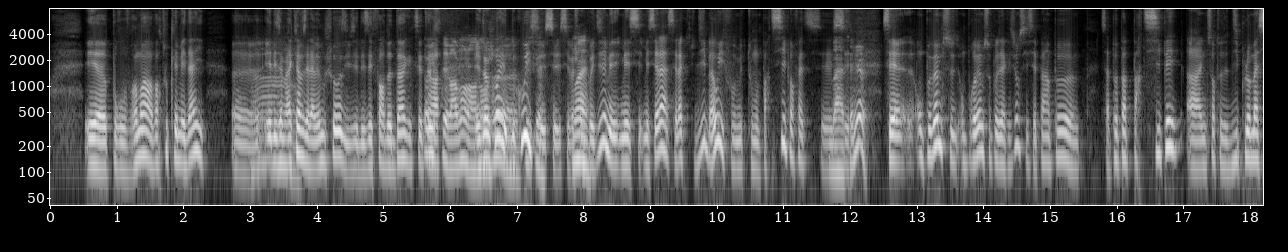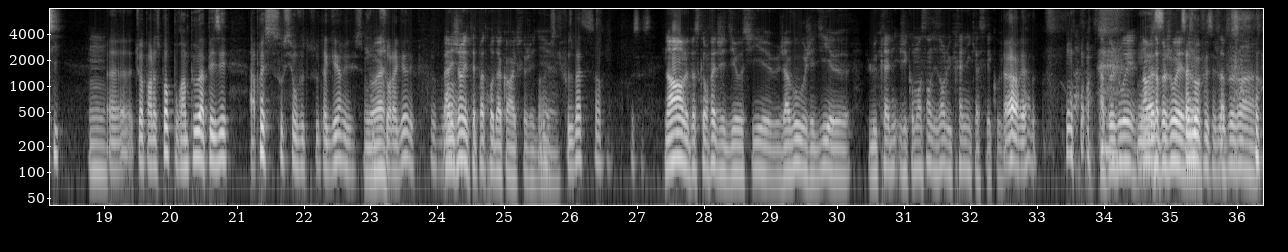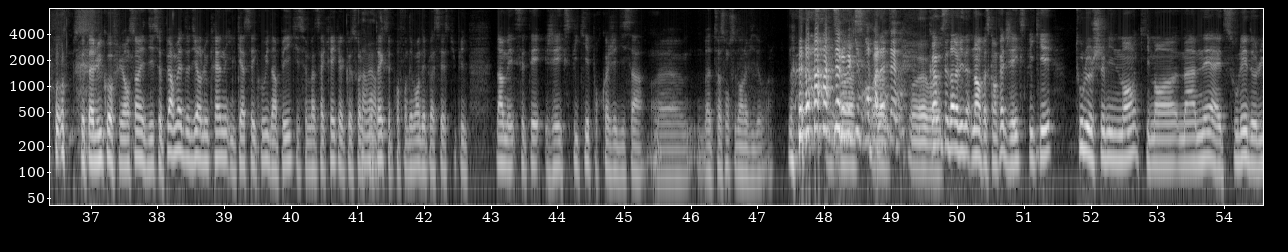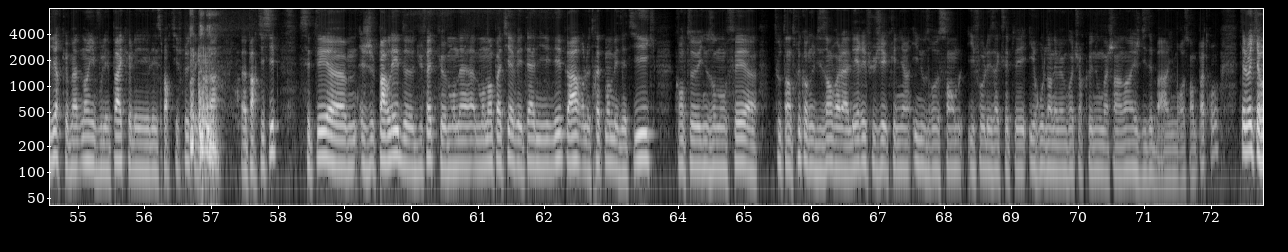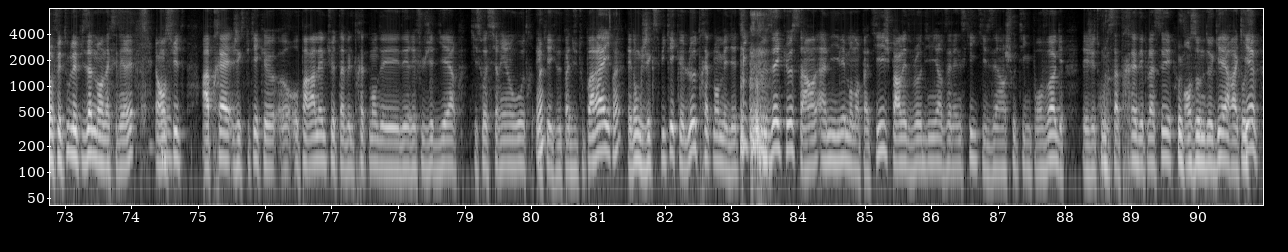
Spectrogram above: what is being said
Et euh, pour vraiment avoir toutes les médailles. Euh, Ah. Et les Américains faisaient la même chose, ils faisaient des efforts de dingue, etc. Oui, c'était vraiment un Et donc, oui, euh, donc oui, c'est- c'est vachement Ouais. politisé, mais, mais, c'est mais c'est là, c'est là que tu te dis, bah oui, il faut que tout le monde participe en fait. C'est- Bah, c'est- mieux. c'est- on, peut même se, on pourrait même se poser la question si c'est pas un peu. Ça peut pas participer à une sorte de diplomatie, Hmm. euh, tu vois, par le sport pour un peu apaiser. Après, sauf si on veut toute la guerre et se Ouais. sur la gueule. et Bah, voilà. les gens n'étaient pas trop d'accord avec ce que j'ai dit. Ouais, parce qu'il faut se battre, c'est ça. Ça, Non, mais parce qu'en fait, j'ai dit aussi, j'avoue, j'ai dit euh, l'Ukraine. J'ai commencé en disant l'Ukraine, il casse les couilles. Ah, regarde. Ça peut jouer. Non, Ouais, mais ça ça- peut jouer. ça joue un peu, ça joue un peut jouer. hein. Parce que t'as Luco Fluençant, il dit se permettre de dire l'Ukraine, il casse les couilles d'un pays qui se fait massacrer, quel que soit le Ah, merde. contexte, est profondément déplacé et stupide. Non, mais c'était. J'ai expliqué pourquoi j'ai dit ça. Euh, bah, de toute façon, c'est dans la vidéo. voilà. c'est le mec qui se rend pas la tête. Ouais, ouais. Comme c'est dans la vidéo. Non, parce qu'en fait, j'ai expliqué tout le cheminement qui m'a m'a amené à être saoulé de lire que maintenant, il voulait pas que les, les sportifs russes, etc., euh, participent. C'était, euh, je parlais de- du fait que mon, a- mon empathie avait été annihilée par le traitement médiatique, quand euh, ils nous en ont fait euh, tout un truc en nous disant, voilà, les réfugiés ukrainiens, ils nous ressemblent, il faut les accepter, ils roulent dans les mêmes voitures que nous, machin, et je disais, bah, ils me ressemblent pas trop. C'est le mec qui refait tout l'épisode, mais en accéléré. Et ensuite, après, j'expliquais que euh, au parallèle, tu avais le traitement des, des réfugiés de guerre, qu'ils soient syriens ou autres, et Ouais. qui n'était pas du tout pareil. Ouais. Et donc, j'expliquais que le traitement médiatique faisait que ça a annihilé mon empathie. Je parlais de Volodymyr Zelensky qui faisait un shooting pour Vogue, et j'ai trouvé ça très déplacé Oui. en zone de guerre à Oui. Kiev.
